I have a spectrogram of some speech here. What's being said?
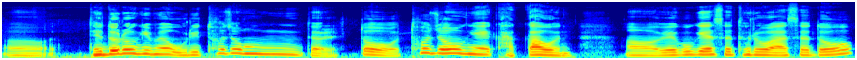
어, 되도록이면 우리 토종들 또 토종에 가까운 어, 외국에서 들어와서도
